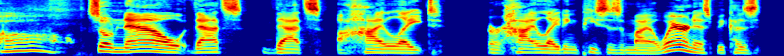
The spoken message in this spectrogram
Oh, So now that's that's a highlight or highlighting pieces of my awareness because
